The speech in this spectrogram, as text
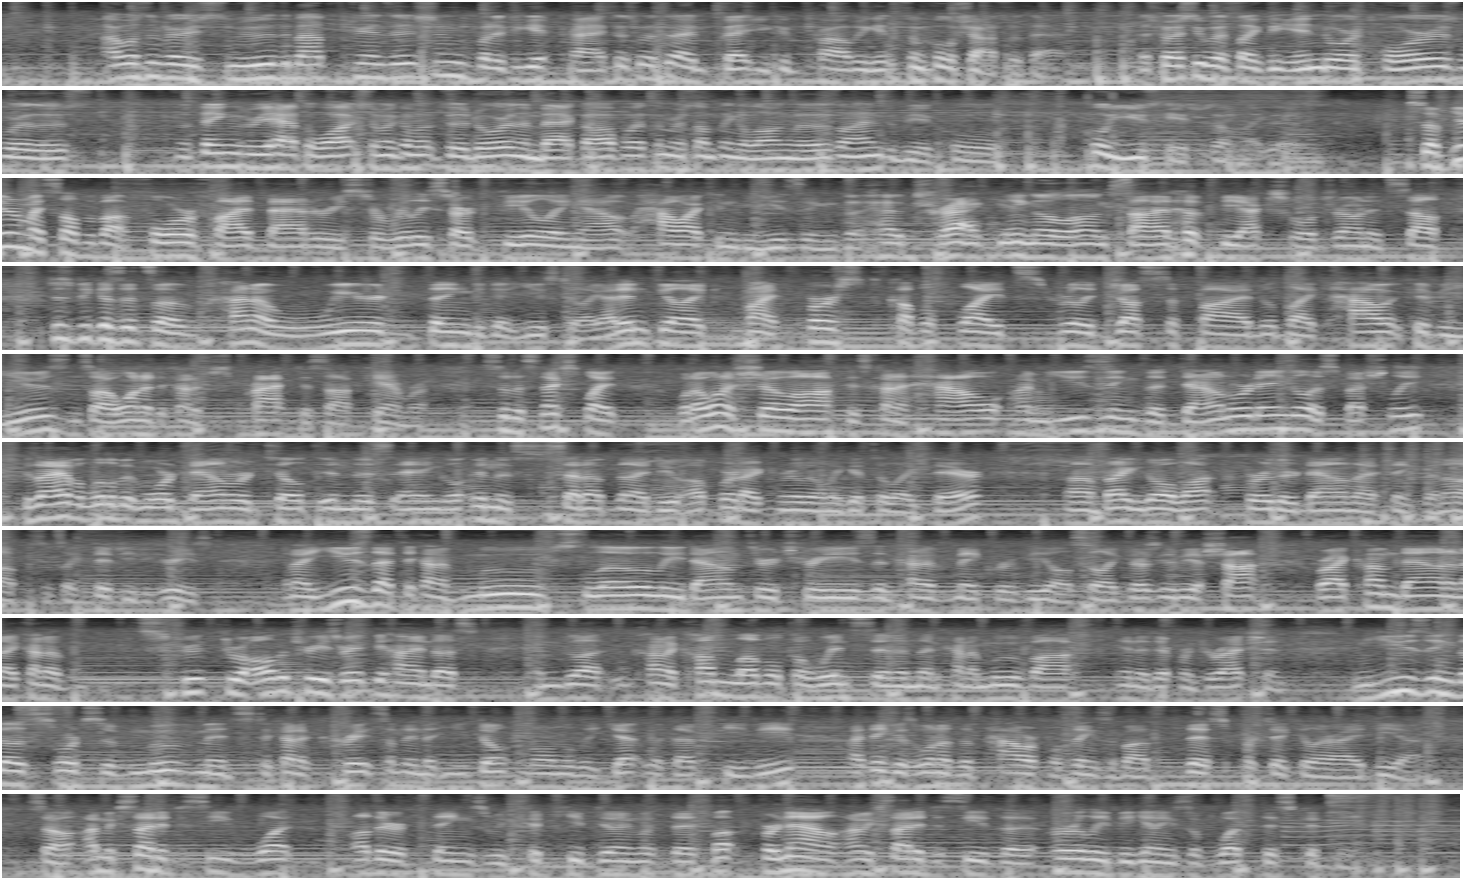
I wasn't very smooth about the transition, but if you get practice with it, I bet you could probably get some cool shots with that. Especially with like the indoor tours where there's the things where you have to watch someone come up to the door and then back off with them or something along those lines would be a cool, cool use case for something like this. So I've given myself about four or five batteries to really start feeling out how I can be using the head tracking alongside of the actual drone itself, just because it's a kind of weird thing to get used to. Like I didn't feel like my first couple flights really justified like how it could be used, and so I wanted to kind of just practice off camera. So this next flight, what I want to show off is kind of how I'm using the downward angle, especially because I have a little bit more downward tilt in this angle, in this setup than I do upward. I can really only get to like there um, but I can go a lot further down I think than up, so it's like 50 degrees. And I use that to kind of move slowly down through trees and kind of make reveals. So like there's gonna be a shot where I come down and I kind of scoot through all the trees right behind us and kind of come level to Winston and then kind of move off in a different direction. And using those sorts of movements to kind of create something that you don't normally get with FPV, I think is one of the powerful things about this particular idea. So I'm excited to see what other things we could keep doing with this. But for now, I'm excited to see the early beginnings of what this could be.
